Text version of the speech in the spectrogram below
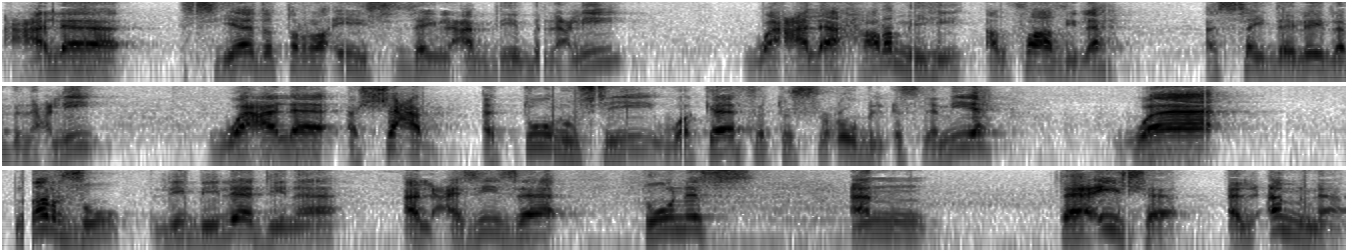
على سيادة الرئيس زين العابدين بن علي. وعلى حرمه الفاضلة السيدة ليلى بن علي وعلى الشعب التونسي وكافة الشعوب الإسلامية ونرجو لبلادنا العزيزة تونس أن تعيش الأمن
